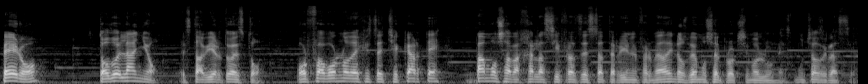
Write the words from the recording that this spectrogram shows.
pero todo el año está abierto esto. Por favor, no dejes de checarte. Vamos a bajar las cifras de esta terrible enfermedad y nos vemos el próximo lunes. Muchas gracias.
